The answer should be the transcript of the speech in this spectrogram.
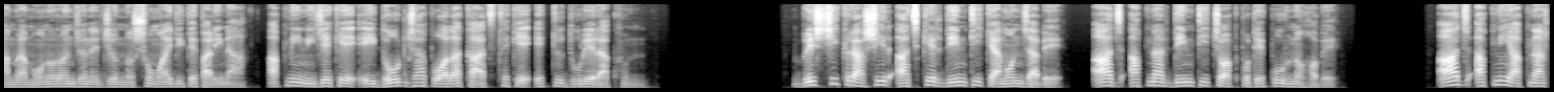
আমরা মনোরঞ্জনের জন্য সময় দিতে পারি না। আপনি নিজেকে এই দৌড়ঝাঁপওয়ালা কাজ থেকে একটু দূরে রাখুন। বৃশ্চিক রাশির আজকের দিনটি কেমন যাবে? আজ আপনার দিনটি চটপটে পূর্ণ হবে। আজ আপনি আপনার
